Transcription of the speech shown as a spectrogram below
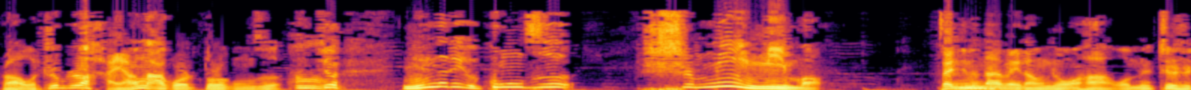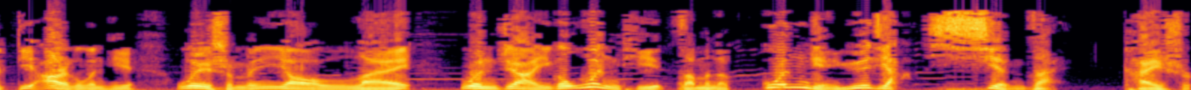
是吧？我知不知道海洋拿过多少工资？嗯就是您的这个工资是秘密吗？在您的单位当中，哈，我们这是第二个问题，为什么要来问这样一个问题？咱们的观点约架现在开始。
